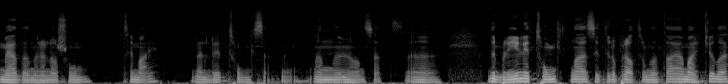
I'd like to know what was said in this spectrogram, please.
med den relasjonen til meg. Veldig tung setning, men uansett. det blir litt tungt når jeg sitter og prater om dette, jeg merker jo det.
